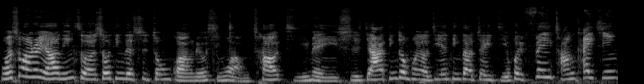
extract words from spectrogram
我是王瑞瑶，您所收听的是中广流行网《超级美食家》。听众朋友，今天听到这一集会非常开心，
